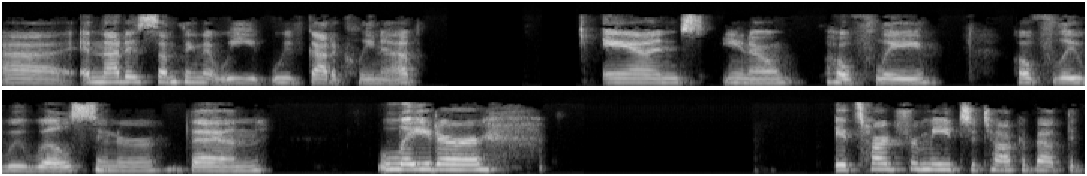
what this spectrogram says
uh and that is something that we we've got to clean up. And, you know, hopefully, hopefully we will sooner than later. It's hard for me to talk about the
